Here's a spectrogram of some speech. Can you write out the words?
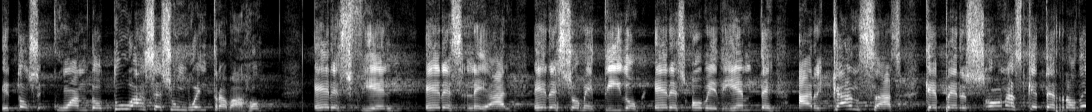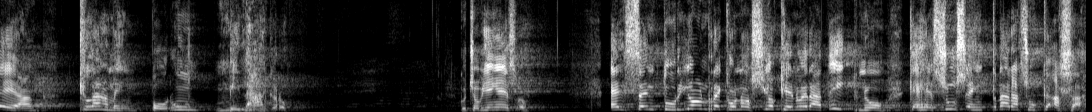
Entonces, cuando tú haces un buen trabajo, eres fiel, eres leal, eres sometido, eres obediente, alcanzas que personas que te rodean clamen por un milagro. ¿Escucho bien eso? El centurión reconoció que no era digno que Jesús entrara a su casa.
